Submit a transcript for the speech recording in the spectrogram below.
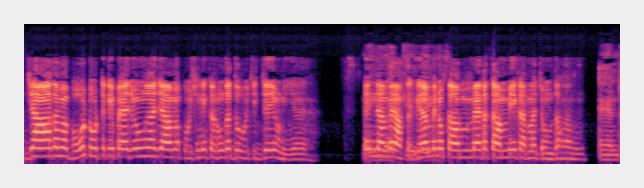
ਜਾਂ ਤਾਂ ਮੈਂ ਬਹੁਤ ਟੁੱਟ ਕੇ ਪੈ ਜਾਊਂਗਾ ਜਾਂ ਮੈਂ ਕੁਛ ਨਹੀਂ ਕਰੂੰਗਾ ਦੋ ਚੀਜ਼ਾਂ ਹੀ ਹੋਣੀਆਂ। ਇੰਨਾ ਮੈਂ ਅੱਕ ਗਿਆ ਮੈਨੂੰ ਕੰਮ ਮੈਂ ਤਾਂ ਕੰਮ ਹੀ ਕਰਨਾ ਚਾਹੁੰਦਾ ਹਾਂ। ਐਂਡ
